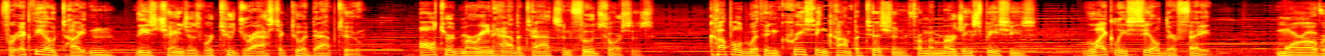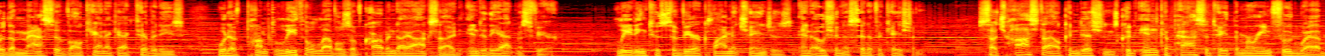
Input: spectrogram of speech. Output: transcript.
For Ichthyotitan, these changes were too drastic to adapt to. Altered marine habitats and food sources, coupled with increasing competition from emerging species, likely sealed their fate. Moreover, the massive volcanic activities would have pumped lethal levels of carbon dioxide into the atmosphere, leading to severe climate changes and ocean acidification. Such hostile conditions could incapacitate the marine food web,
